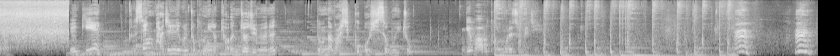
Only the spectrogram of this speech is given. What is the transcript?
이거. 여기에 그 생 바질잎을 조금 이렇게 얹어주면은 너무나 맛있고 멋있어 보이죠? 이게 바로 동물의 숲이지. 음! 음!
